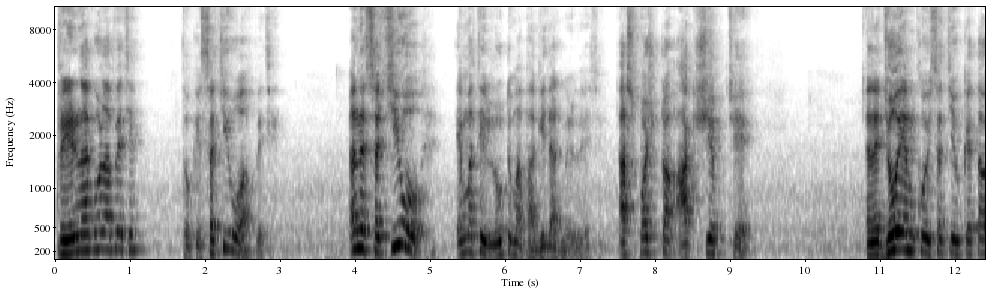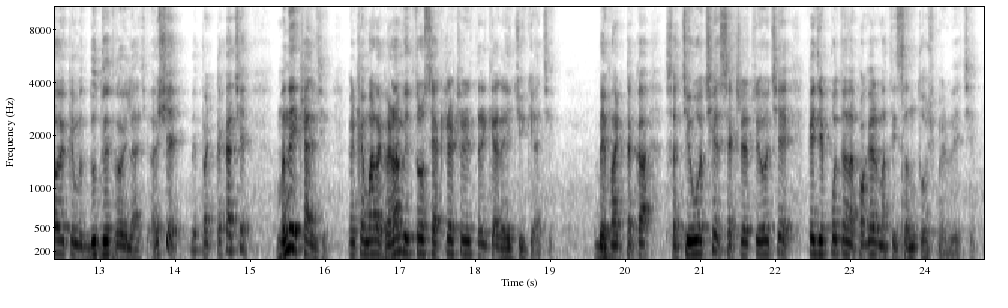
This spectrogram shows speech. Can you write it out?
પ્રેરણા કોણ આપે છે? તો કે સચિવો આપે છે. અને સચિવો એમાંથી લૂંટમાં ભાગીદાર મેળવે છે. આ સ્પષ્ટ આક્ષેપ છે. અને જો એમ કોઈ સચિવ કહેતા હોય કે મેં દૂધ ધોયેલા છે, હશે? બે પાંચ ટકા છે. મને ખ્યાલ છે. કારણ કે મારા ઘણા મિત્રો સેક્રેટરી તરીકે રહી ચૂક્યા છે. બે પાંચ ટકા સચિવો છે, સેક્રેટરીઓ છે, કે જે પોતાના પગારમાંથી સંતોષ મેળવે છે.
